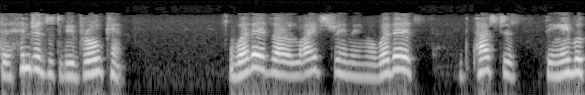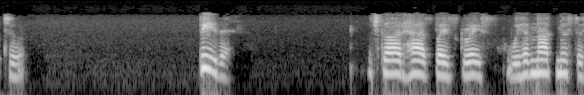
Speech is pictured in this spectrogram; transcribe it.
the hindrances to be broken, whether it's our live streaming or whether it's the pastors being able to be there, which God has by His grace. We have not missed a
